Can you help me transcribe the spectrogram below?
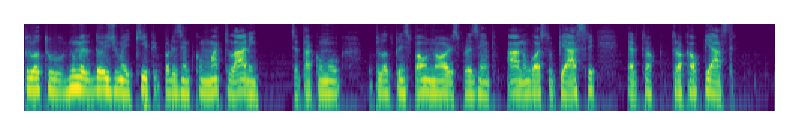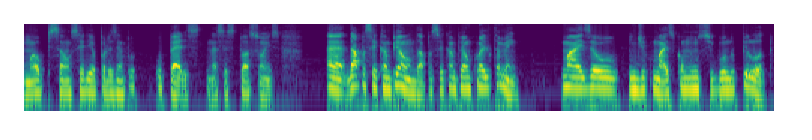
piloto número 2 de uma equipe, por exemplo, como McLaren, você está como o piloto principal Norris, por exemplo. Ah, não gosto do Piastre, quero tro trocar o Piastre. Uma opção seria, por exemplo, o Pérez nessas situações. É, dá para ser campeão? Dá para ser campeão com ele também. Mas eu indico mais como um segundo piloto.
